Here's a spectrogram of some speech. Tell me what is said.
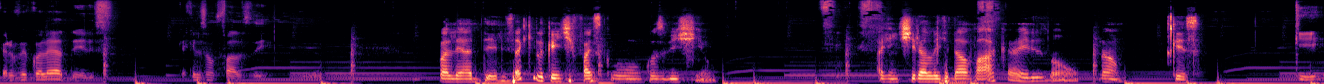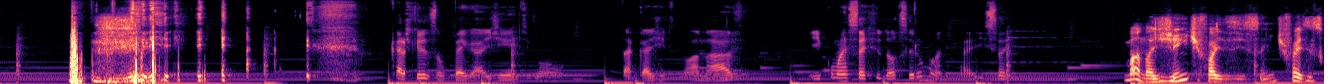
Quero ver qual é a deles. O que é que eles vão fazer? Qual é a deles? Aquilo que a gente faz com, com os bichinhos. A gente tira leite da vaca, eles vão. Não, esqueça. Que. Cara, acho que eles vão pegar a gente, vão tacar a gente numa nave e começar a estudar o ser humano. É isso aí. Mano, a gente faz isso. A gente faz isso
